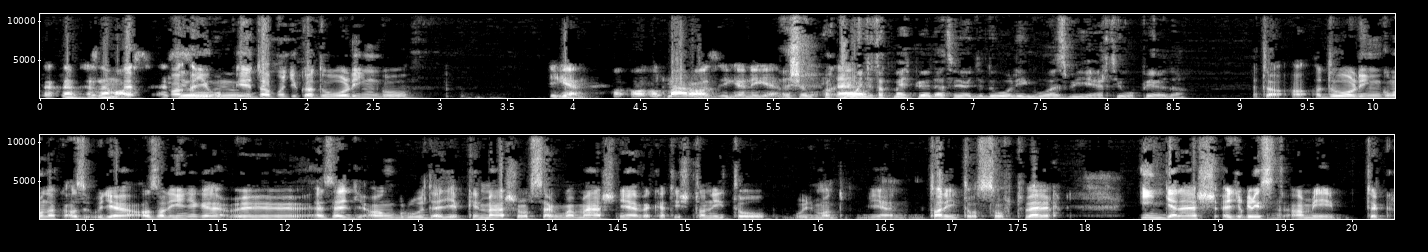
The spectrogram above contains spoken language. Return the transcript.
Tehát nem, ez nem az. Ez a, jó, jó, jó példa mondjuk a Duolingo? Igen, ott már az, igen, igen. És akkor de... mondjatok meg egy példát, hogy a Duolingo az miért jó példa? Hát a, a Duolingo-nak az, ugye az a lényege, ez egy angolul, de egyébként más országban más nyelveket is tanító, úgymond ilyen tanító szoftver, ingyenes egyrészt, ami tök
